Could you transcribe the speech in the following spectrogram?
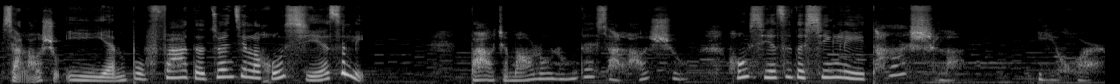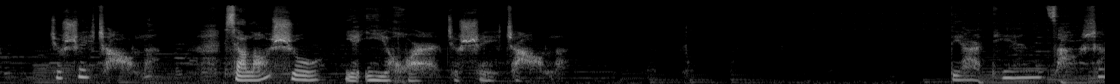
小老鼠一言不发地钻进了红鞋子里。抱着毛茸茸的小老鼠，红鞋子的心里踏实了，一会儿就睡着了。小老鼠也一会儿就睡着了。第二天早上，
